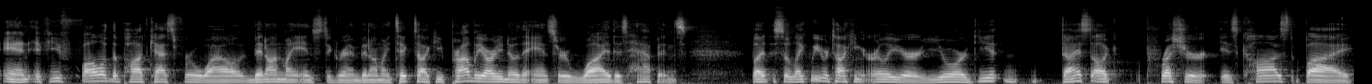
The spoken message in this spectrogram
And if you've followed the podcast for a while, been on my Instagram, been on my TikTok, you probably already know the answer why this happens. But so, like we were talking earlier, your di- diastolic pressure is caused by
